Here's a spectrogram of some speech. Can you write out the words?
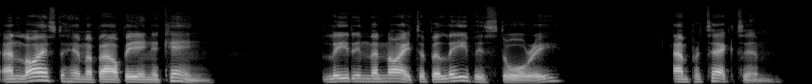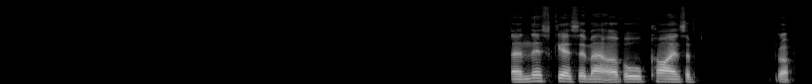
and lies to him about being a king, leading the knight to believe his story and protect him. And this gets him out of all kinds of. Well,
